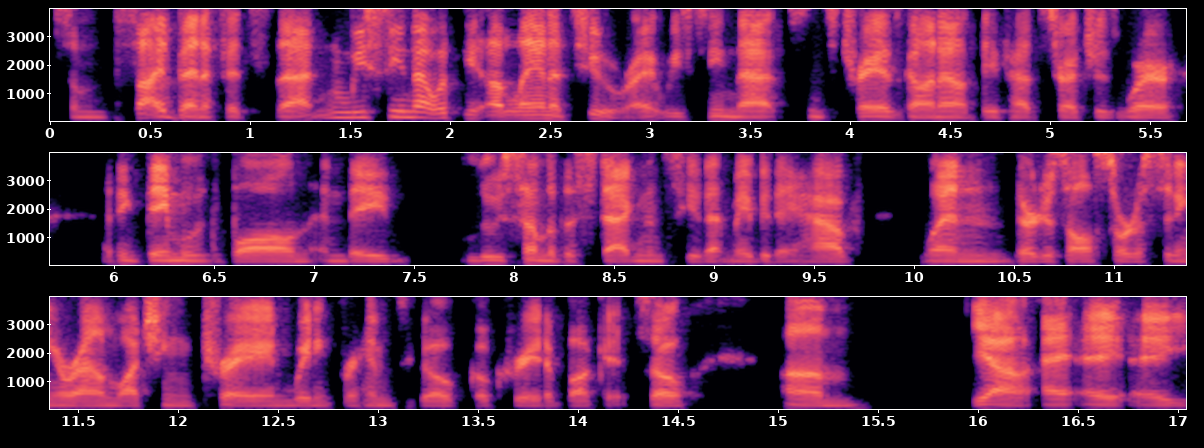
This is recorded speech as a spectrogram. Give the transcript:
some side benefits to that, and we've seen that with the Atlanta too, right? We've seen that since Trae has gone out, they've had stretches where I think they move the ball and, and they lose some of the stagnancy that maybe they have when they're just all sort of sitting around watching Trae and waiting for him to go go create a bucket. So, um, yeah, I, I, I,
